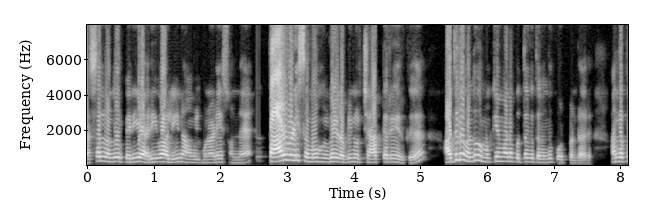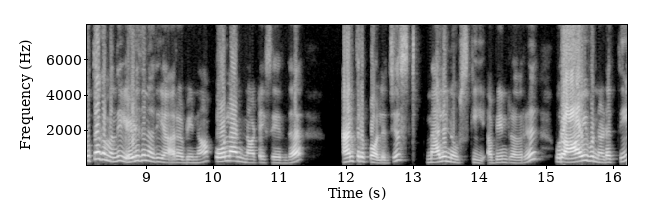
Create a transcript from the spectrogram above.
ரசல் வந்து ஒரு பெரிய அறிவாளி நான் உங்களுக்கு முன்னாடியே சொன்னேன். தாழ்வழி சமூகங்கள் அப்படின்னு ஒரு சாப்டரே இருக்கு. அதுல வந்து ஒரு முக்கியமான புத்தகத்தை வந்து கோட் பண்றாரு. அந்த புத்தகம் வந்து எழுதினது யாரு அப்படின்னா போலாந்து நாட்டை சேர்ந்த ஆந்த்ரபாலஜிஸ்ட் மேலினோவ்ஸ்கி அப்படின்றவரு ஒரு ஆய்வு நடத்தி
